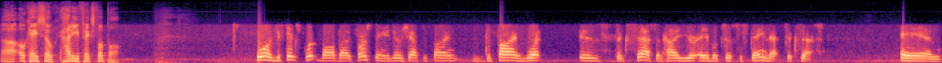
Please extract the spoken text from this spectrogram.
Uh, okay, so how do you fix football? Well, you fix football by the first thing you do is you have to find define what is success and how you're able to sustain that success, and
